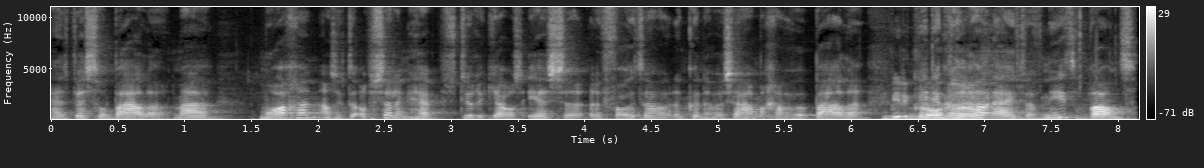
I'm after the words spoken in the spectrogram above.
ja, het is best wel balen. Maar morgen, als ik de opstelling heb, stuur ik jou als eerste een foto. Dan kunnen we samen gaan we bepalen wie de corona, wie de corona heeft. of niet. Want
